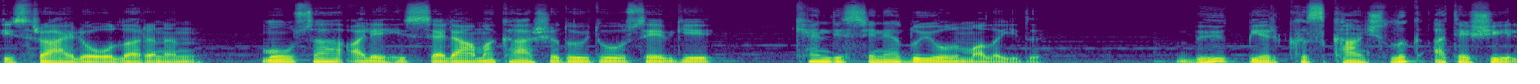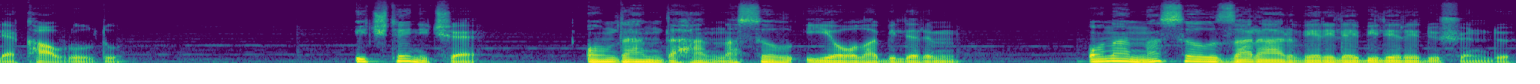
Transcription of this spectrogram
İsrailoğullarının Musa aleyhisselama karşı duyduğu sevgi kendisine duyulmalıydı. Büyük bir kıskançlık ateşiyle kavruldu. İçten içe, ondan daha nasıl iyi olabilirim, ona nasıl zarar verilebiliri düşündü.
